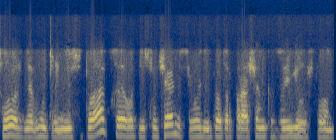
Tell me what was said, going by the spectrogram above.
сложная внутренняя ситуация. Вот не случайно сегодня Петр Порошенко заявил, что он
